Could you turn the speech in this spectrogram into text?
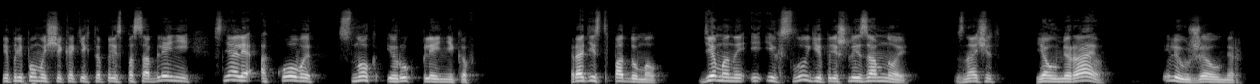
и при помощи каких-то приспособлений сняли оковы с ног и рук пленников. Радист подумал, демоны и их слуги пришли за мной. Значит, я умираю или уже умер?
